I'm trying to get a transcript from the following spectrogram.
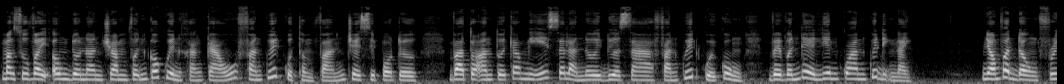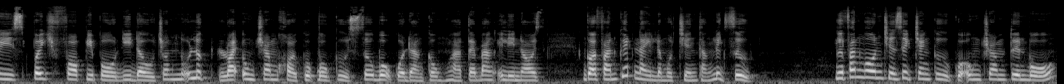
Mặc dù vậy, ông Donald Trump vẫn có quyền kháng cáo phán quyết của thẩm phán Jesse Porter và Tòa án tối cao Mỹ sẽ là nơi đưa ra phán quyết cuối cùng về vấn đề liên quan quyết định này. Nhóm vận động Free Speech for People đi đầu trong nỗ lực loại ông Trump khỏi cuộc bầu cử sơ bộ của Đảng Cộng hòa tại bang Illinois, gọi phán quyết này là một chiến thắng lịch sử. Người phát ngôn chiến dịch tranh cử của ông Trump tuyên bố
